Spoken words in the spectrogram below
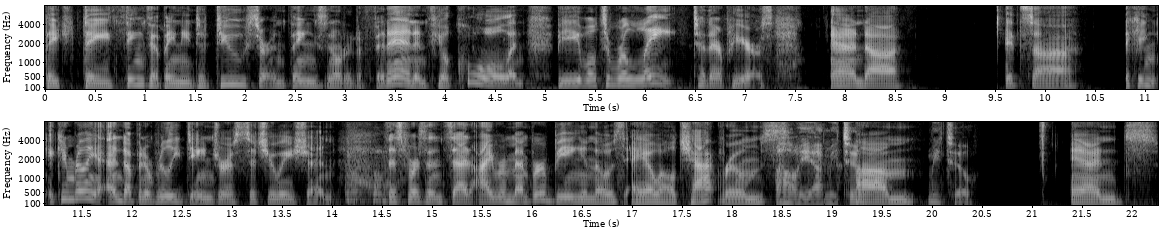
they they think that they need to do certain things in order to fit in and feel cool and be able to relate to their peers and uh it's uh it can it can really end up in a really dangerous situation this person said i remember being in those aol chat rooms Oh yeah, me too. um me too. And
